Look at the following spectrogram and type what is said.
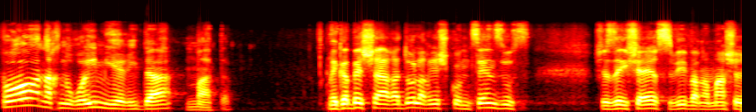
פה אנחנו רואים ירידה מטה. לגבי שער הדולר יש קונצנזוס שזה יישאר סביב הרמה של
